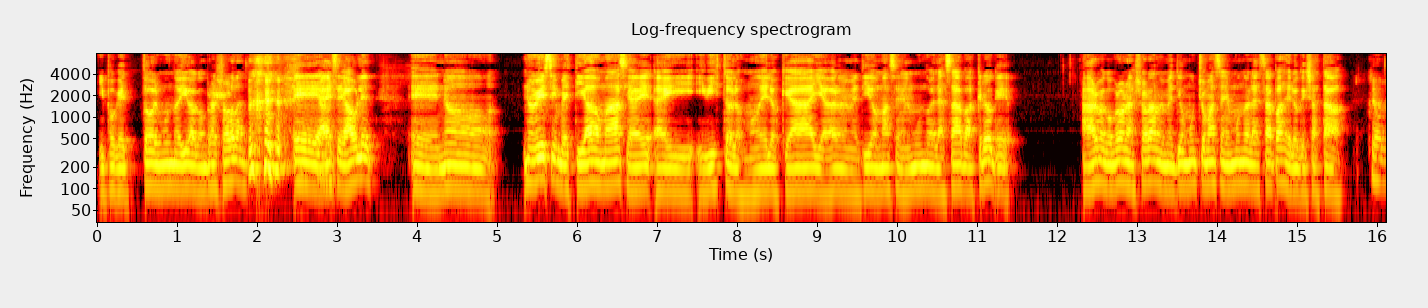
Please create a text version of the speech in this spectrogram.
y porque todo el mundo iba a comprar Jordan eh, a ese outlet, eh, no, no hubiese investigado más y, y- y visto los modelos que hay y haberme metido más en el mundo de las zapas. Creo que haberme comprado una Jordan me metió mucho más en el mundo de las zapas de lo que ya estaba. Claro.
